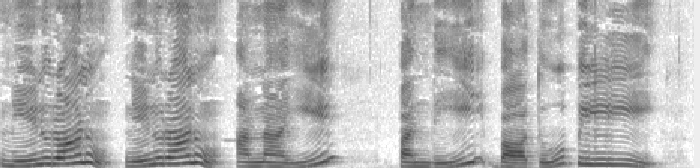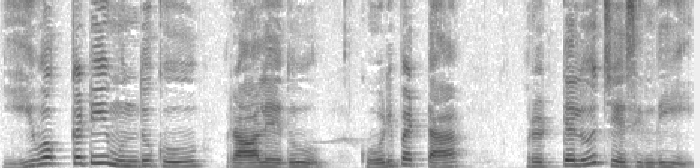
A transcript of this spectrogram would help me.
నేను రాను నేను రాను అన్నాయి పంది బాతు పిల్లి. ఈ ఒక్కటి ముందుకు రాలేదు. కోడిపెట్ట రొట్టెలు చేసింది.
